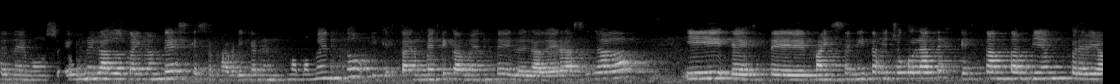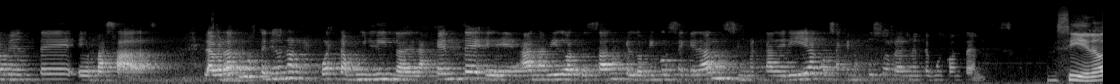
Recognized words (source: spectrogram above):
tenemos un helado tailandés que se fabrica en el mismo momento y que está herméticamente en la heladera sellada y este, maicenitas y chocolates que están también previamente envasadas. La verdad que hemos tenido una respuesta muy linda de la gente. Eh, han habido artesanos que el domingo se quedaron sin mercadería, cosa que nos puso realmente muy contentos. Sí, ¿no?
